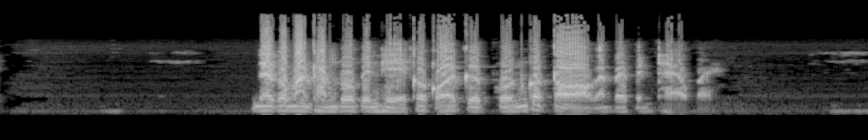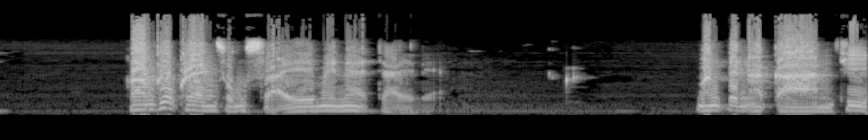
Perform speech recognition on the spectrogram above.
ตุแล้วก็มาทำตัวเป็นเหตุก็ก่อให้เกิดผลก็ต่อกันไปเป็นแถวไป ความเครือบแคลงสงสัยไม่แน่ใจเนี่ย มันเป็นอาการที่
